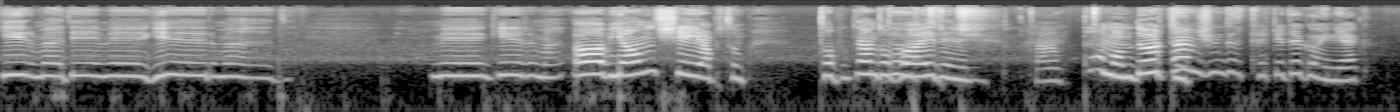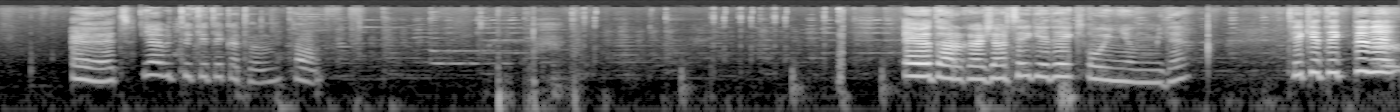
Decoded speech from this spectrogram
Girmedi mi? Girmedi mi? Girme. Abi yanlış şey yaptım. Topuktan topuğa 4-3. denedim. Tamam. Tamam 4 Tamam şimdi teke tek oynayak. Evet. Ya bir teke tek atalım. Tamam. Evet arkadaşlar teke tek oynayalım bir de. Teke tekte de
